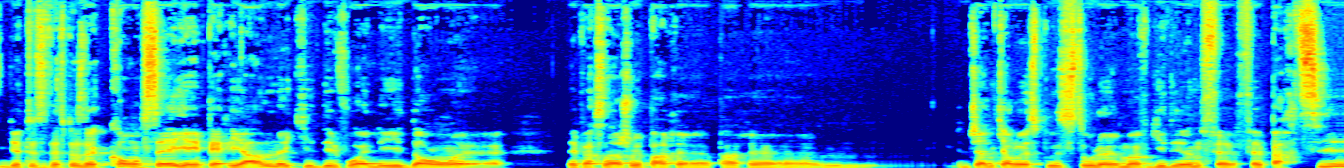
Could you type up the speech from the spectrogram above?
y a toute cette espèce de conseil impérial qui est dévoilé, dont euh, le personnage joué par, euh, par Giancarlo Esposito, le Moff Gideon, fait, fait partie,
